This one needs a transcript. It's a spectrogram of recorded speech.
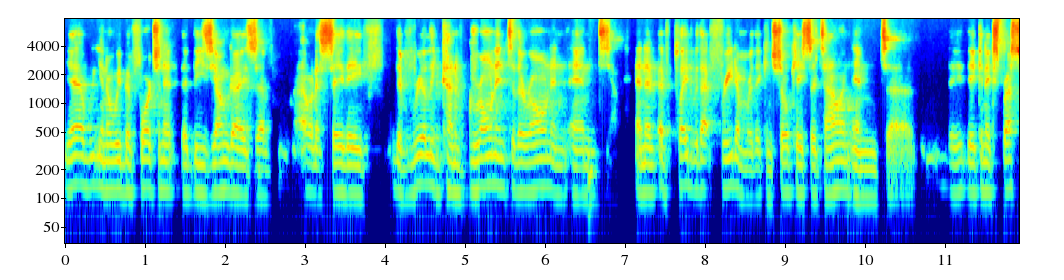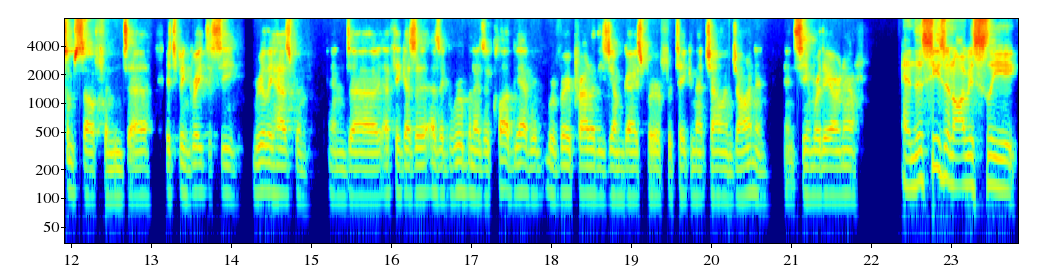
yeah, we, you know, we've been fortunate that these young guys have. I want to say they've they've really kind of grown into their own and and and have, played with that freedom where they can showcase their talent and uh, they, they can express themselves. And uh, it's been great to see. Really has been. And uh, I think as a, as a group and as a club, yeah, we're, we're very proud of these young guys for, for taking that challenge on and, and seeing where they are now. And this season, obviously,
